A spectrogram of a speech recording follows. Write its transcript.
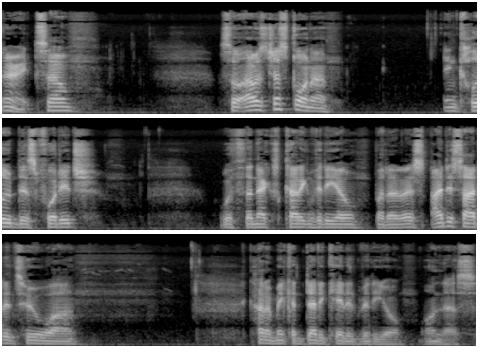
All right, so so I was just going to include this footage with the next cutting video, but I, just, I decided to uh, kind of make a dedicated video on this.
